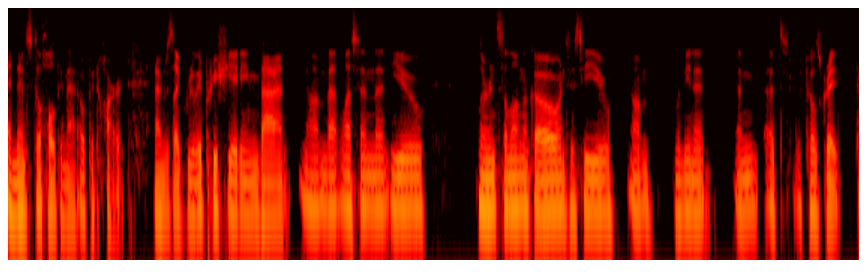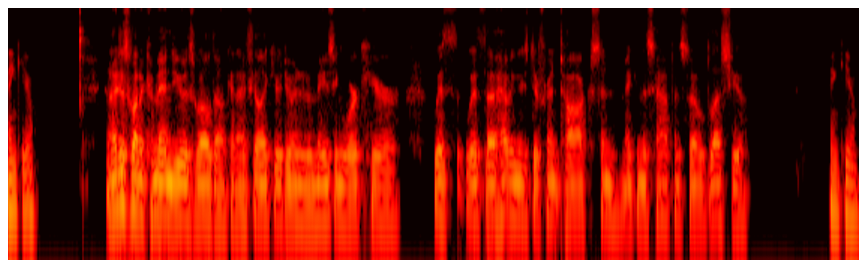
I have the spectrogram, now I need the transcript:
and then still holding that open heart. And I'm just like really appreciating that um that lesson that you learned so long ago and to see you um living it and it feels great. Thank you. And I just want to commend you as well, Duncan. I feel like you're doing an amazing work here with with uh, having these different talks and making this happen. So bless you. Thank you.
